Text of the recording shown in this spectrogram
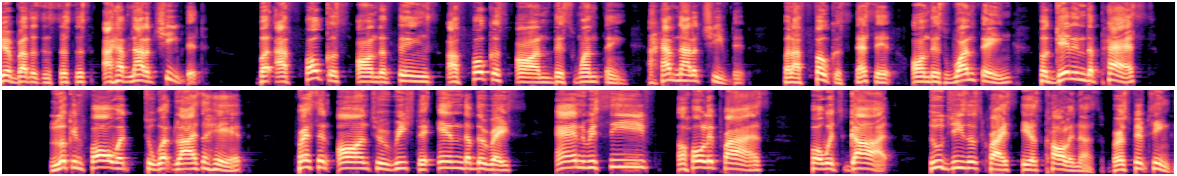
dear brothers and sisters, I have not achieved it, but I focus on the things, I focus on this one thing. I have not achieved it, but I focus, that's it, on this one thing, forgetting the past, looking forward to what lies ahead, pressing on to reach the end of the race and receive a holy prize for which God, through Jesus Christ, is calling us. Verse 15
